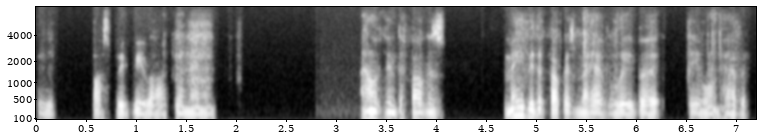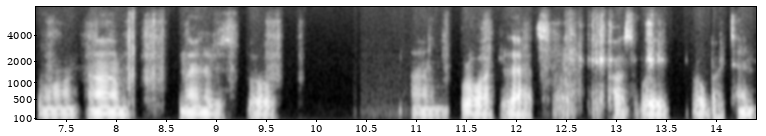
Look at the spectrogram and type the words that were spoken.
be possibly be rocking, and I don't think the Falcons. Maybe the Falcons might have a lead, but they won't have it for long. Um, Niners will um roll after that, so possibly roll by ten.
